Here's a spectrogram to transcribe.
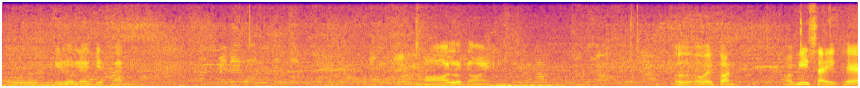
โอ้นี่ลดแล้วเจ็ดพันมันไม่ได้ลดมันลดน้อยอ๋อลดน้อย เออ เอาไว้ก่อน เพราะพี่ใส่แค่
